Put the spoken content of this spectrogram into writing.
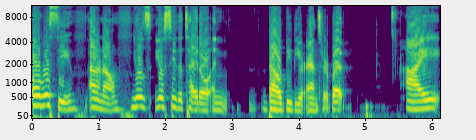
or we'll see. I don't know. You'll you'll see the title and that'll be your answer. But I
